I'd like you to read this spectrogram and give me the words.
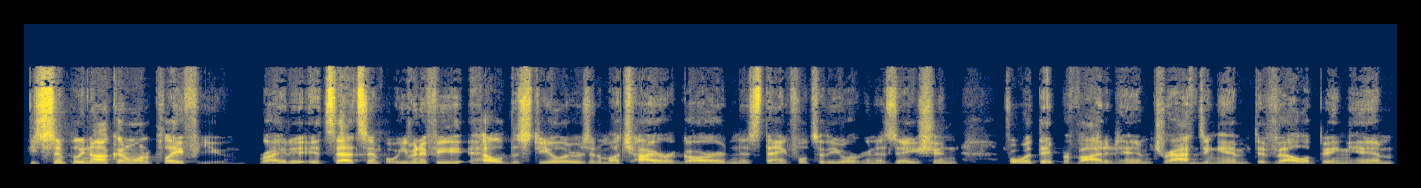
he's simply not going to want to play for you, right? It's that simple. Even if he held the Steelers in a much higher regard and is thankful to the organization for what they provided him, drafting mm-hmm. him, developing him,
